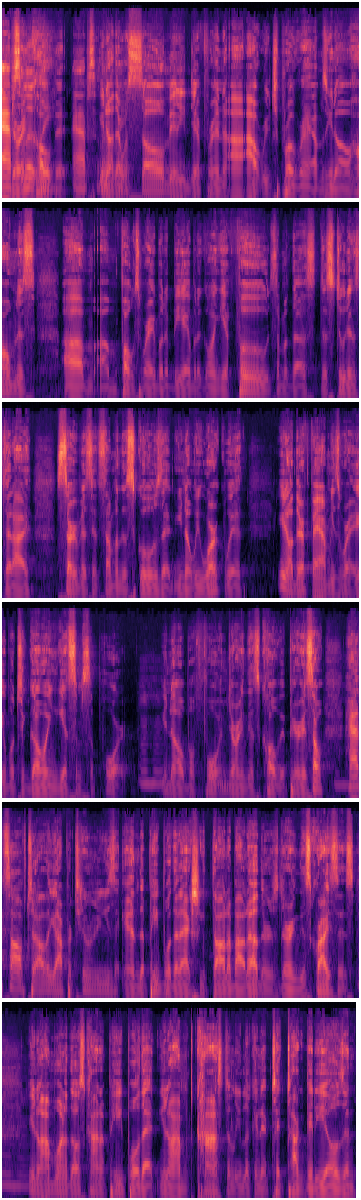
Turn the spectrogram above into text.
Absolutely. during COVID. You know, there was so many different uh, outreach programs. You know, homeless um, um, folks were able to be able to go and get food. Some of the the students that I service at some of the schools that you know we work with. You know, their families were able to go and get some support, Mm-hmm. you know, before mm-hmm. during this COVID period. So, mm-hmm. hats off to all the opportunities and the people that actually thought about others during this crisis. You know, I'm one of those kind of people that, you know, I'm constantly looking at TikTok videos, and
